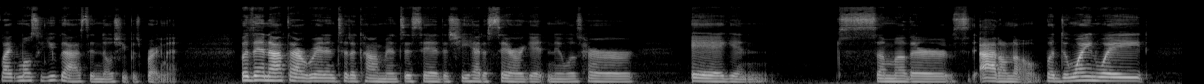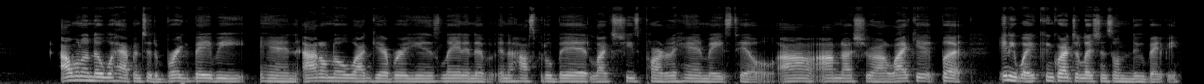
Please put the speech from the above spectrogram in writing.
Like most of you guys didn't know she was pregnant. But then after I read into the comments, it said that she had a surrogate and it was her egg and some others. I don't know. But Dwyane Wade, I want to know what happened to the break baby. And I don't know why Gabrielle Union is laying in a, in a hospital bed like she's part of the handmaid's tale. I, I'm not sure I like it. But Anyway, congratulations on the new baby.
